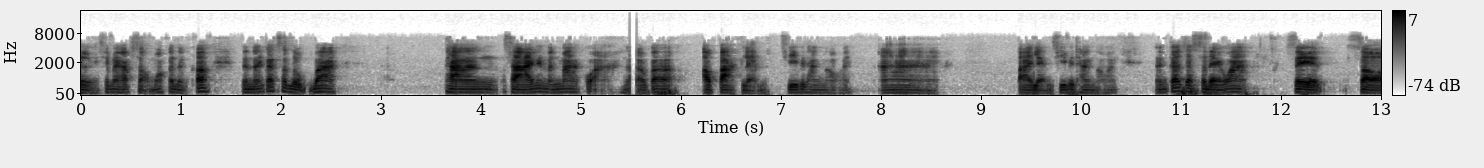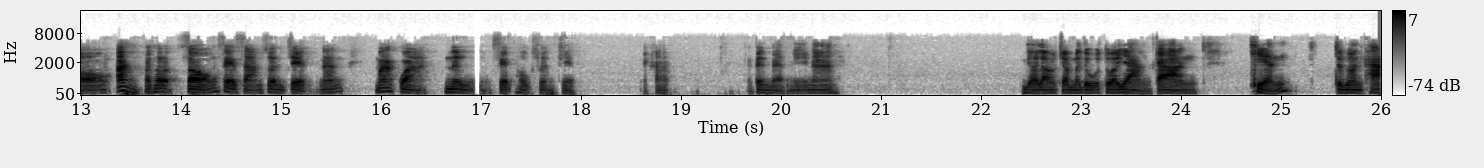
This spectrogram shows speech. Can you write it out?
เลยใช่ไหมครับสองมากกว่าหนึ่งก็ดังนั้นก็สรุปว่า ทางซ้ายเนี่ยมันมากกว่า เราก็เอาปากแหลมชี้ไปทางน้อย อ่า ปลายแหลมชี้ไปทางน้อยนั้นก็จะแสดงว่าเศษสองอะขอโทษสองเศษสามส่วนเจ็ดนั้นมากกว่าหนึ่งเศษหกส่วนเจ็ดนะครับจะเป็นแบบนี้นะ เดี๋ยวเราจะมาดูตัวอย่างการเขียนจำนวนคะ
